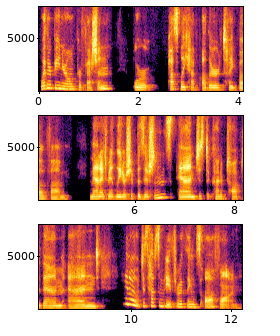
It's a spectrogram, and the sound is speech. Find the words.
whether it be in your own profession or possibly have other type of um, management leadership positions and just to kind of talk to them and, you know, just have somebody to throw things off on.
